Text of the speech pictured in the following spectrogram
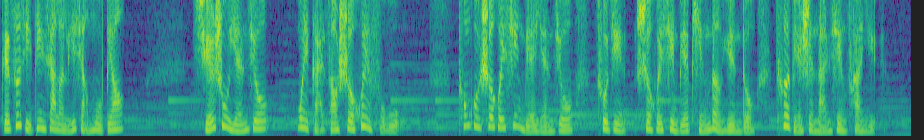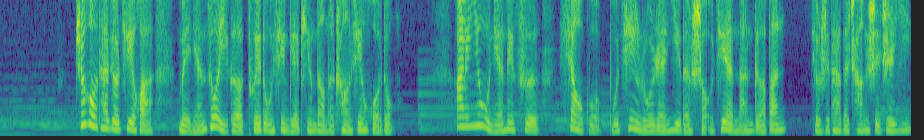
给自己定下了理想目标。学术研究为改造社会服务，通过社会性别研究促进社会性别平等运动，特别是男性参与。之后，他就计划每年做一个推动性别平等的创新活动。二零一五年那次效果不尽如人意的首届难得班，就是他的尝试之一。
